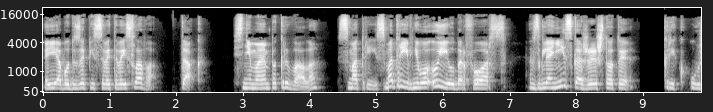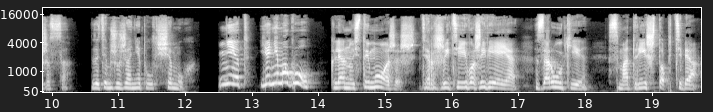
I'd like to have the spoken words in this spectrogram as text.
Я буду записывать твои слова. Так, снимаем покрывало. Смотри, смотри в него, Уилберфорс. Взгляни и скажи, что ты... Крик ужаса. Затем жужжание полчища мух. «Нет, я не могу!» «Клянусь, ты можешь! Держите его живее! За руки! Смотри, чтоб тебя!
